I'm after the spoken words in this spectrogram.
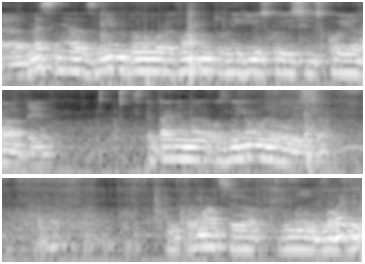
Е, Внесення змін до регламенту Негіївської сільської ради. З питаннями ознайомлювалися. Інформація, думаю, була Давайте допов-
